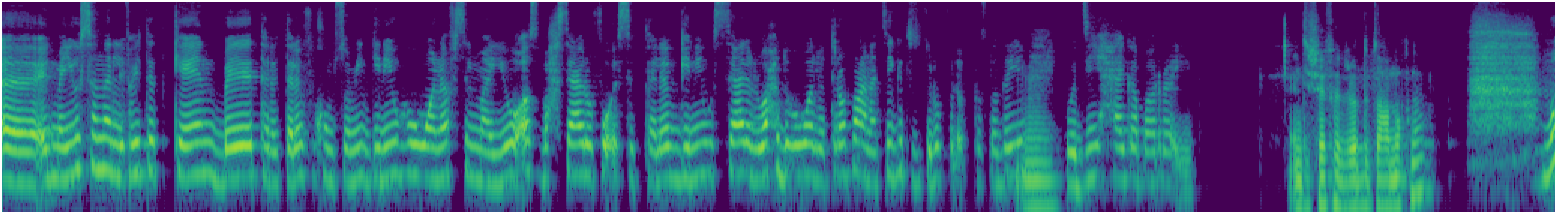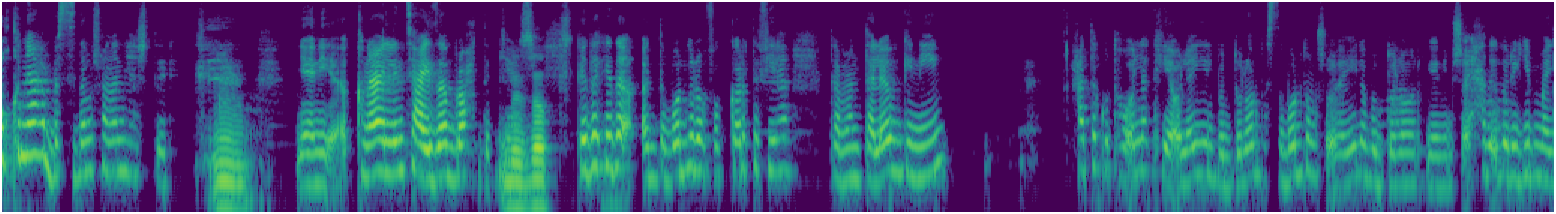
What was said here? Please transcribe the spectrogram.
آه، المايو السنة اللي فاتت كان ب 3500 جنيه وهو نفس المايو أصبح سعره فوق ال 6000 جنيه والسعر لوحده هو اللي اترفع نتيجة الظروف الاقتصادية ودي حاجة بره إيدي. أنت شايف الرد بتاعها مقنع؟ مقنع بس ده مش معناه إني هشتري. يعني اقنعي اللي انت عايزاه براحتك يعني. بالظبط. كده كده أنت برضو لو فكرت فيها 8000 جنيه حتى كنت هقول لك هي قليل بالدولار بس برضو مش قليلة بالدولار. يعني مش أي حد يقدر يجيب مايو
